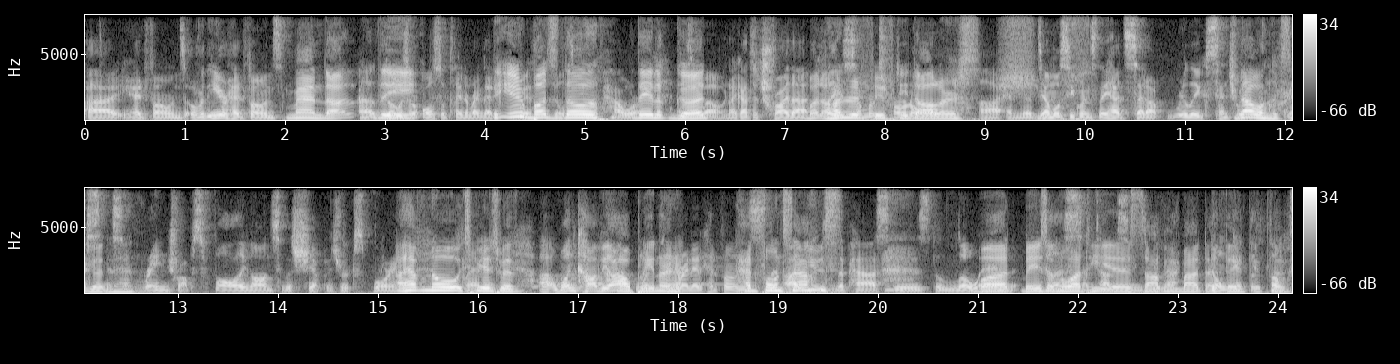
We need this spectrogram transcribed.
uh, headphones over-the-ear headphones Man, the, uh, the those are also planar magnetic. the earbuds, though, power they look good, well. And I got to try that. but $150 Returnal, uh, and the demo sequence they had set up really accentuated That one looks good, man. and raindrops falling onto the ship as you're exploring. I have no experience with, Uh, one caveat how with planar planar he- magnetic headphones headphone that I've used in the past is the low end. but based on what he is seem to be talking about, I Don't think it looks-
